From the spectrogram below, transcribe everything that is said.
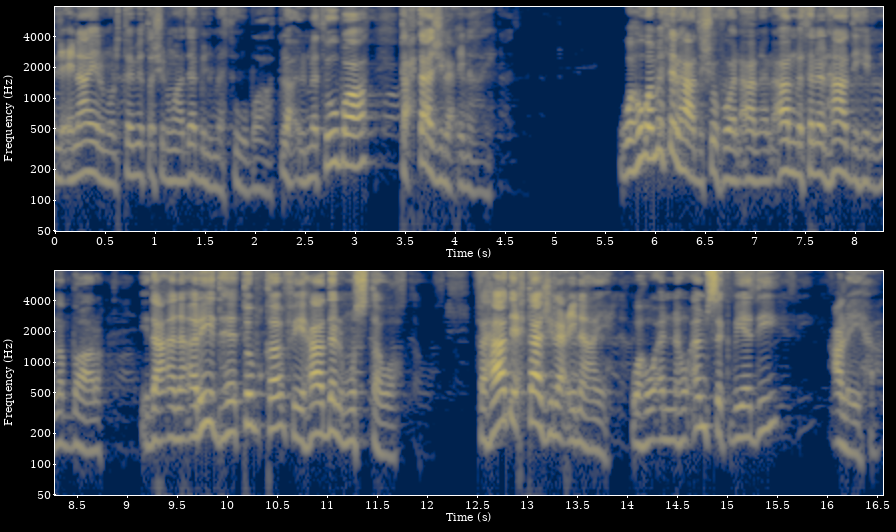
العناية المرتبطة شنو ماذا بالمثوبات. لا المثوبات تحتاج إلى عناية. وهو مثل هذا شوفوا الآن. الآن مثلا هذه النظارة. إذا أنا أريدها تبقى في هذا المستوى. فهذا يحتاج إلى عناية. وهو أنه أمسك بيدي عليها.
